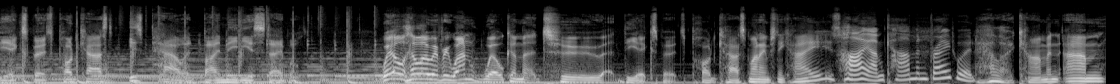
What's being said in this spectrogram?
The Experts Podcast is powered by Media Stable. Well, hello everyone. Welcome to the Experts Podcast. My name's Nick Hayes. Hi, I'm Carmen Braidwood. Hello, Carmen. Um,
